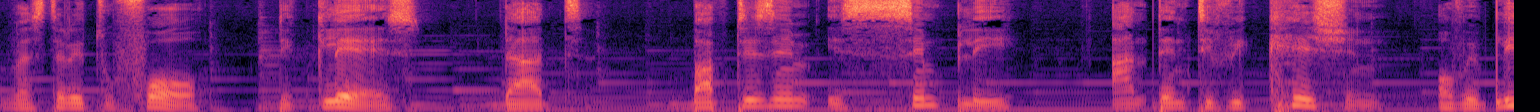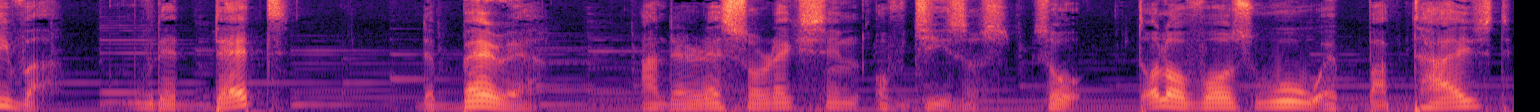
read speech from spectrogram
verse 3 to 4, declares that baptism is simply an identification of a believer with the death, the burial, and the resurrection of Jesus. So, all of us who were baptized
